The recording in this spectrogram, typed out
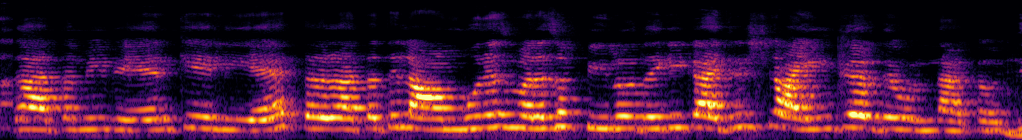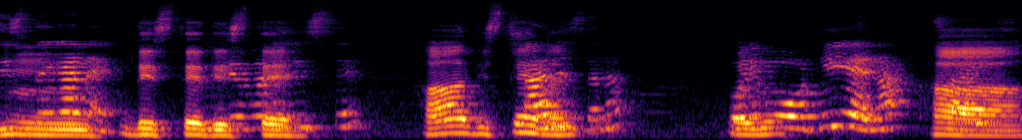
आता आता मी वेअर केली आहे तर आता ते लांबूनच मला असं फील होतंय की काहीतरी शाईन करते म्हणून नाकावर दिसते का नाही? हम्म, दिसते हा दिसते छान ना. दिसते ना? थोडी मोठी आहे ना हा.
